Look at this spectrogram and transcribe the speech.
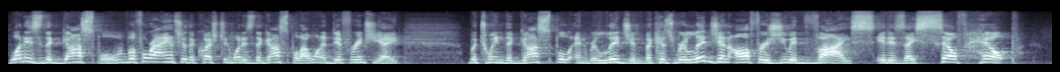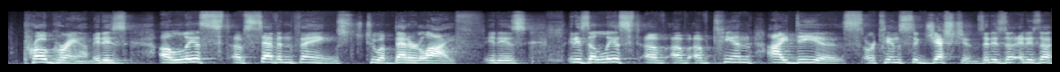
What is the gospel? Well, before I answer the question, what is the gospel, I want to differentiate between the gospel and religion because religion offers you advice. It is a self help program, it is a list of seven things to a better life. It is it is a list of, of, of 10 ideas or 10 suggestions. It is, a, it, is a,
